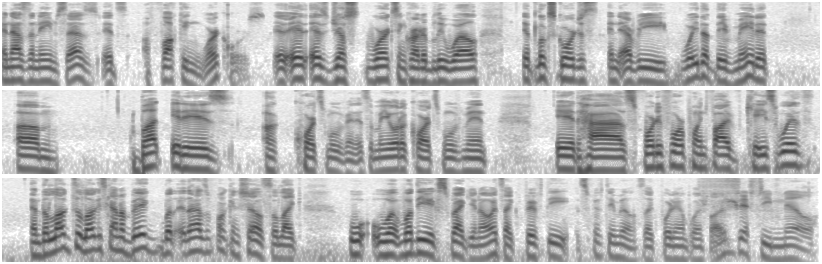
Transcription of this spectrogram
And as the name says, it's a fucking workhorse. It, it, it just works incredibly well. It looks gorgeous in every way that they've made it. Um, but it is a quartz movement. It's a Miyota quartz movement. It has 44.5 case width, and the lug to lug is kind of big, but it has a fucking shell. So like, w- what what do you expect? You know, it's like 50. It's 50 mil. It's like 49.5. Fifty mil.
